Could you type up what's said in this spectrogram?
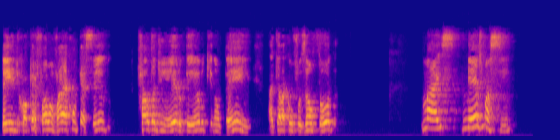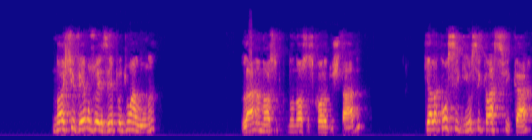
Tem, de qualquer forma, vai acontecendo. Falta dinheiro, tem ano que não tem, aquela confusão toda. Mas, mesmo assim, nós tivemos o exemplo de uma aluna lá na nosso, no nossa escola do Estado, que ela conseguiu se classificar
